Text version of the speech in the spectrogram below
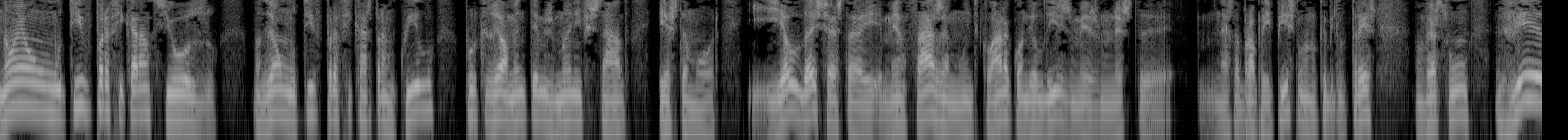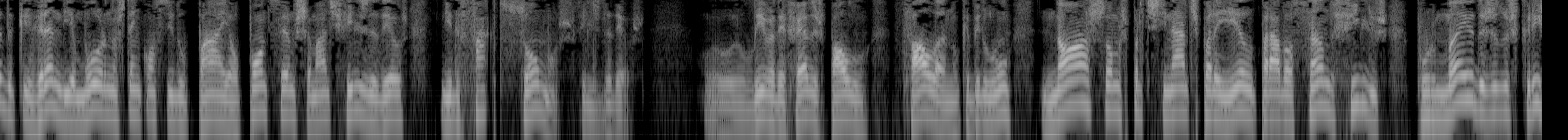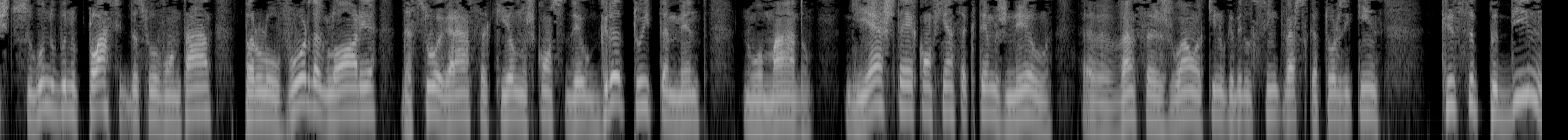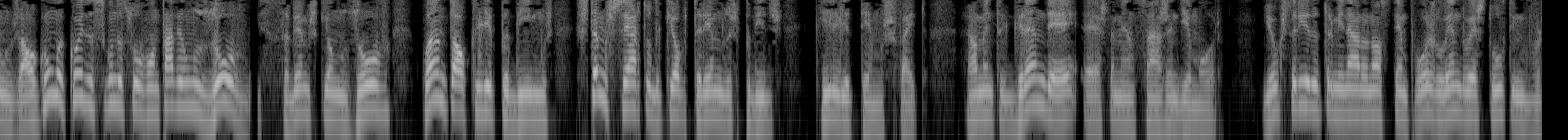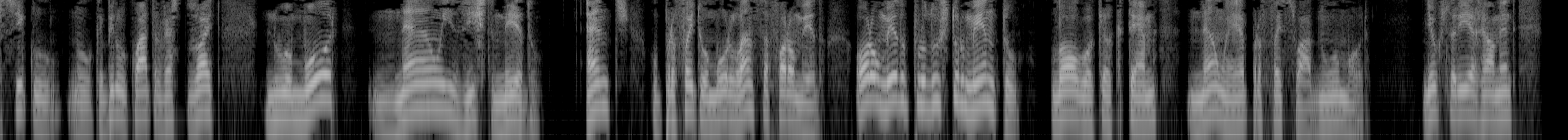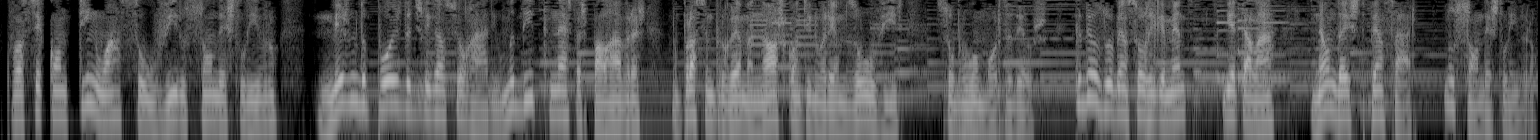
não é um motivo para ficar ansioso, mas é um motivo para ficar tranquilo, porque realmente temos manifestado este amor. E ele deixa esta mensagem muito clara quando ele diz mesmo neste nesta própria epístola, no capítulo 3, no verso 1, Vede que grande amor nos tem concedido o Pai ao ponto de sermos chamados filhos de Deus e de facto somos filhos de Deus. O livro de Efésios, Paulo fala no capítulo 1, nós somos predestinados para Ele, para a adoção de filhos, por meio de Jesus Cristo, segundo o beneplácito da Sua vontade, para o louvor da glória da Sua graça que Ele nos concedeu gratuitamente no amado. E esta é a confiança que temos nele. Avança João aqui no capítulo 5, versos 14 e 15 que se pedimos alguma coisa segundo a sua vontade, Ele nos ouve. E se sabemos que Ele nos ouve, quanto ao que lhe pedimos, estamos certos de que obteremos os pedidos que lhe temos feito. Realmente grande é esta mensagem de amor. E eu gostaria de terminar o nosso tempo hoje lendo este último versículo, no capítulo 4, verso 18. No amor não existe medo. Antes, o perfeito amor lança fora o medo. Ora, o medo produz tormento. Logo, aquele que teme não é aperfeiçoado no amor. Eu gostaria realmente que você continuasse a ouvir o som deste livro, mesmo depois de desligar o seu rádio. Medite nestas palavras. No próximo programa nós continuaremos a ouvir sobre o amor de Deus. Que Deus o abençoe ricamente e até lá, não deixe de pensar no som deste livro.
